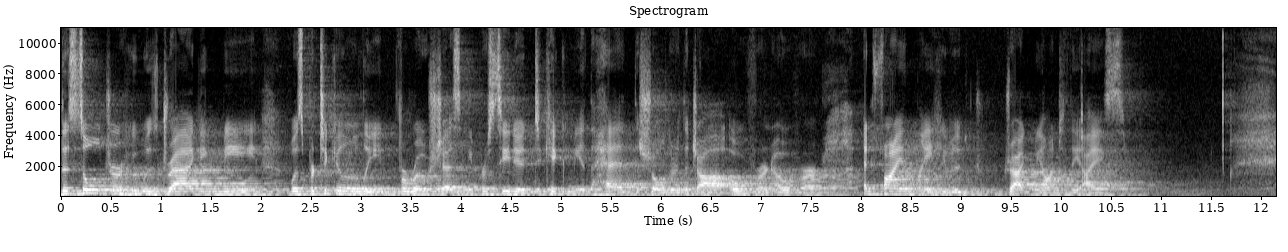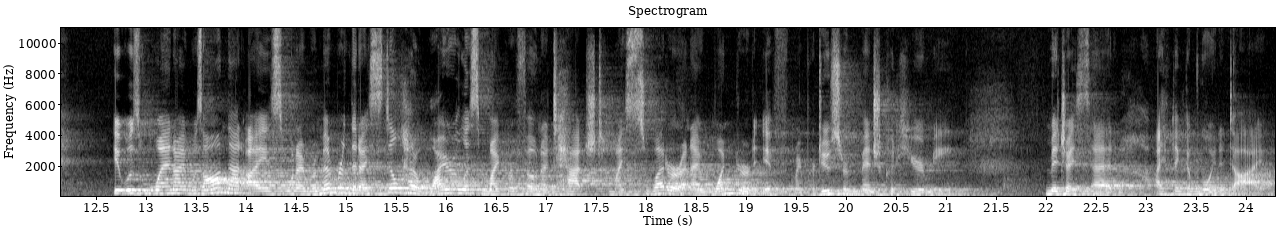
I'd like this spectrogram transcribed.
the, soldier who was dragging me was particularly ferocious and he proceeded to kick me in the head, the shoulder, the jaw over and over. And finally, he would drag me onto the ice. It was when I was on that ice when I remembered that I still had a wireless microphone attached to my sweater and I wondered if my producer, Mitch, could hear me. Mitch, I said, I think I'm going to die.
